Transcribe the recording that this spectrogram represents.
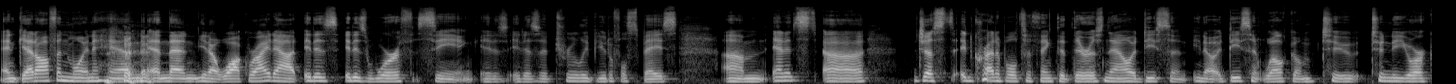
and get off in Moynihan and then you know walk right out, it is it is worth seeing. It is it is is a truly beautiful space, um, and it's. Uh, just incredible to think that there is now a decent, you know, a decent welcome to to New York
